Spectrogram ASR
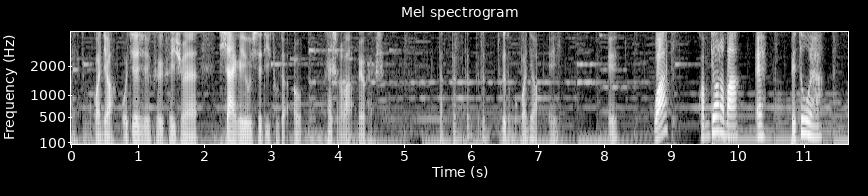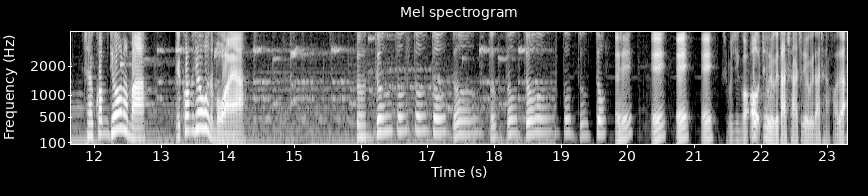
哎，怎么关掉？我记得是可以可以选下一个游戏的地图的。哦，开始了吗？没有开始。噔噔噔噔噔，这个怎么关掉？哎哎，what？关不掉了吗？哎，别逗我呀，这还关不掉了吗？你关不掉我怎么玩呀？咚咚咚咚咚咚咚咚咚咚咚咚，哎哎哎哎，什么情况？哦，这里有个大叉，这里有个大叉。好的，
